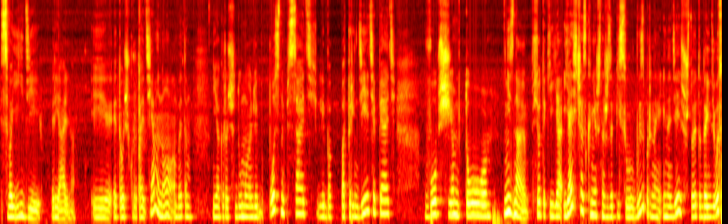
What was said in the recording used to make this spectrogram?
свои идеи, реально. И это очень крутая тема, но об этом я, короче, думаю, либо пост написать, либо потрендеть опять, в общем, то не знаю, все-таки я, я сейчас, конечно же, записываю в избранное и надеюсь, что это дойдет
